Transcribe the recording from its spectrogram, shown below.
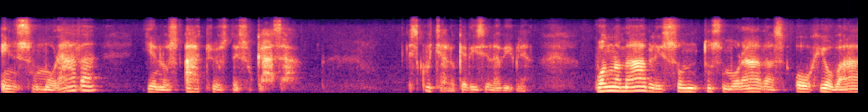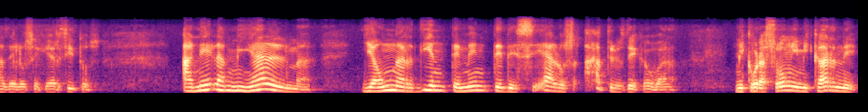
en su morada y en los atrios de su casa. Escucha lo que dice la Biblia. Cuán amables son tus moradas, oh Jehová de los ejércitos. Anhela mi alma y aún ardientemente desea los atrios de Jehová. Mi corazón y mi carne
